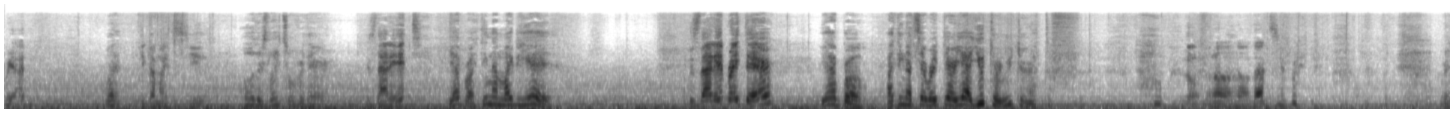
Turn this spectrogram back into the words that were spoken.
Wait, I... What? I think I might see it. Oh, there's lights over there. Is that it? Yeah, bro, I think that might be it. Is that it right there? Yeah, bro. I think that's it right there. Yeah, U-turn, U-turn. What the f No, no, no, that's it right Wait,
